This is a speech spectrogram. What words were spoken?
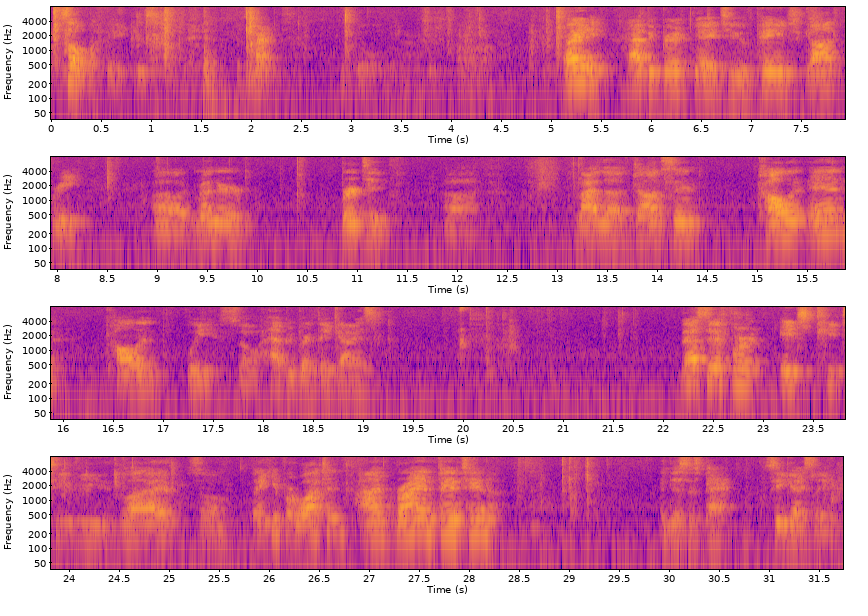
So what date is it today? The ninth. Let's go. Alrighty. Happy birthday to Paige Godfrey, uh, Renner Burton, uh, Lila Johnson, Colin, and Colin Lee. So happy birthday, guys that's it for HTTV Live. So thank you for watching. I'm Brian Fantana. And this is Pat. See you guys later.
